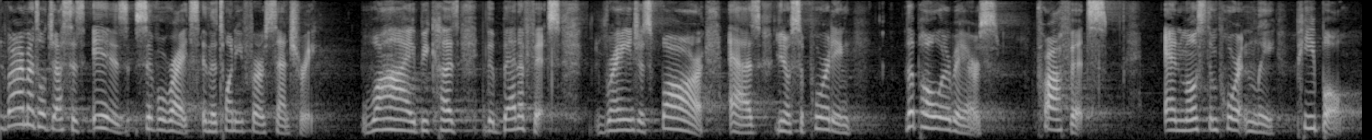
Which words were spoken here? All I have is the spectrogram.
Environmental justice is civil rights in the 21st century. Why? Because the benefits range as far as, you know, supporting the polar bears, profits, and most importantly, people.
